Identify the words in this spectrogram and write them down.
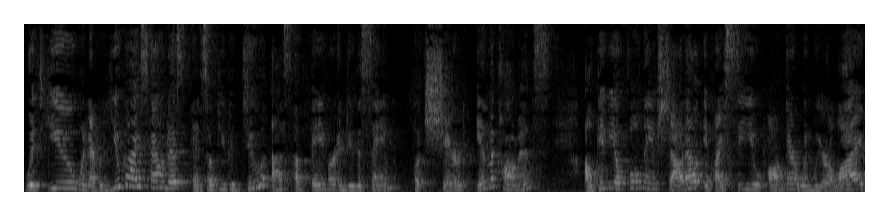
with you whenever you guys found us. And so if you could do us a favor and do the same, put shared in the comments. I'll give you a full name shout out if I see you on there when we are live.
